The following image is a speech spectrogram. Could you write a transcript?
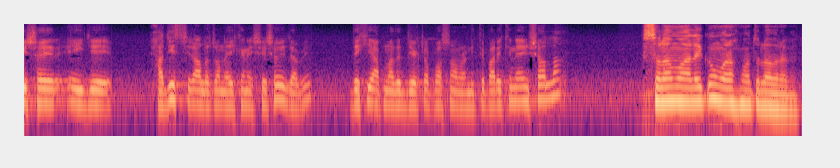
বিষয়ের এই যে হাদিসটির আলোচনা এখানে শেষ হয়ে যাবে। দেখি আপনাদের দু একটা প্রশ্ন আমরা নিতে পারি কিনা ইনশাল্লাহ আসসালামু আলাইকুম রহমতুল্লাহ বরাকাত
